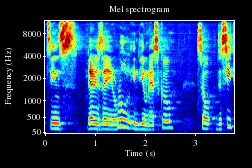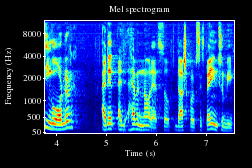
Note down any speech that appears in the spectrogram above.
Since there is a rule in the UNESCO, so the seating order, I, did, I haven't known that, so Dashko was explaining to me.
